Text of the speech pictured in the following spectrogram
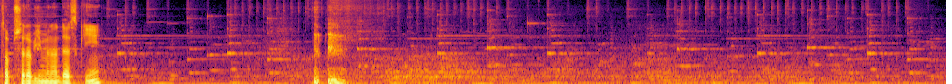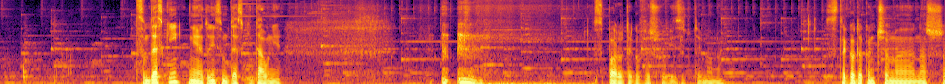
To przerobimy na deski. To są deski? Nie, to nie są deski, downie. Sporo tego wyszło, widzę, tutaj mamy. Tego dokończymy nasz,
